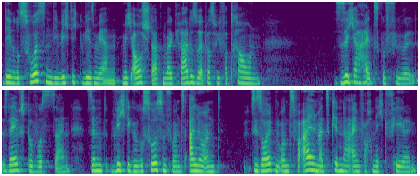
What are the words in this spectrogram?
den Ressourcen, die wichtig gewesen wären, mich ausstatten, weil gerade so etwas wie Vertrauen, Sicherheitsgefühl, Selbstbewusstsein sind wichtige Ressourcen für uns alle und sie sollten uns vor allem als Kinder einfach nicht fehlen.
